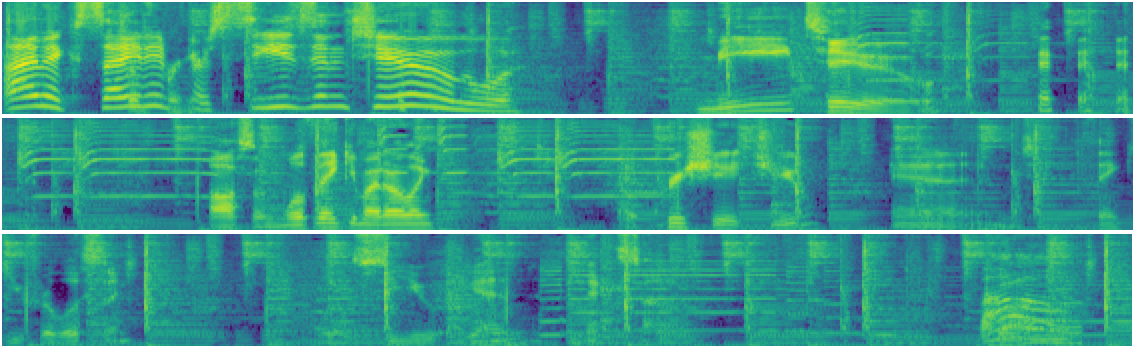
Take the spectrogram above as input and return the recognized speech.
I'm excited for it. season two. Me too. awesome. Well, thank you, my darling. I appreciate you and thank you for listening. We'll see you again next time. Bye. Bye.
